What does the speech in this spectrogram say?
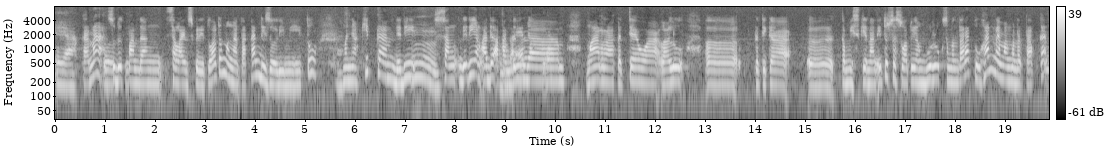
Iya. Karena Betul sudut pandang selain spiritual tuh mengatakan dizolimi itu menyakitkan. Jadi Hmm. sang jadi yang ada akan Nggak enak, ya. dendam, marah, kecewa, lalu eh, ketika eh, kemiskinan itu sesuatu yang buruk sementara Tuhan memang menetapkan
